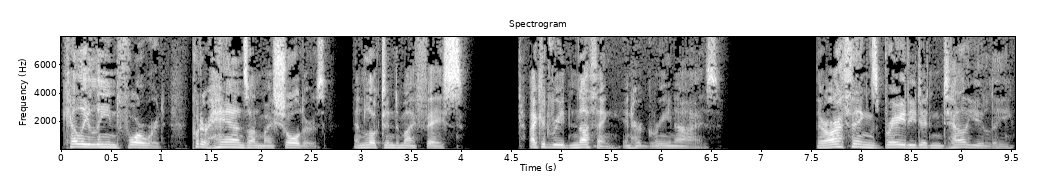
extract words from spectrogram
Kelly leaned forward, put her hands on my shoulders, and looked into my face. I could read nothing in her green eyes. There are things Brady didn't tell you, Lee.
